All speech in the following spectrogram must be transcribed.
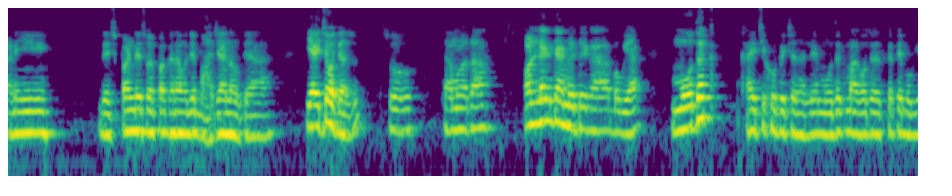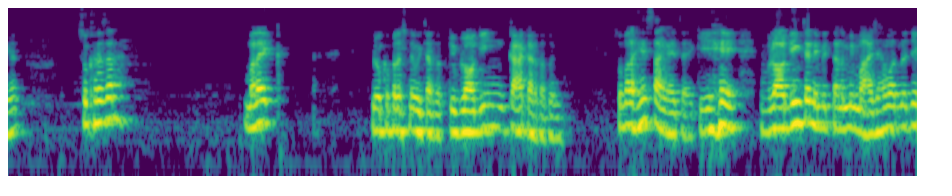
आणि देशपांडे स्वयंपाकघरामध्ये भाज्या नव्हत्या यायच्या होत्या अजून. सो त्यामुळं आता ऑनलाईन काय मिळते का बघूया. मोदक खायची खूप इच्छा झाली मोदक मागवता येतात का ते बघूया. सो खरं तर मला एक लोक प्रश्न विचारतात की व्लॉगिंग का करता तुम्ही? सो मला हेच सांगायचं आहे की व्लॉगिंगच्या निमित्तानं मी माझ्यामधलं जे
